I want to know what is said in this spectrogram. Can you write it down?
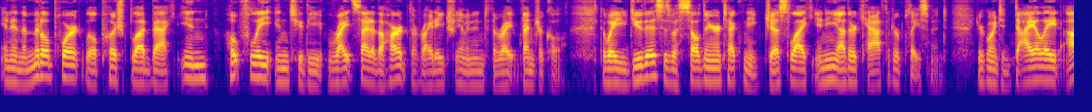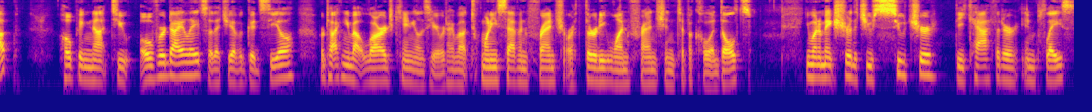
and in the middle port will push blood back in, hopefully into the right side of the heart, the right atrium, and into the right ventricle. The way you do this is with Seldinger technique, just like any other catheter placement. You're going to dilate up hoping not to overdilate so that you have a good seal. We're talking about large cannulas here. We're talking about 27 French or 31 French in typical adults. You want to make sure that you suture the catheter in place.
